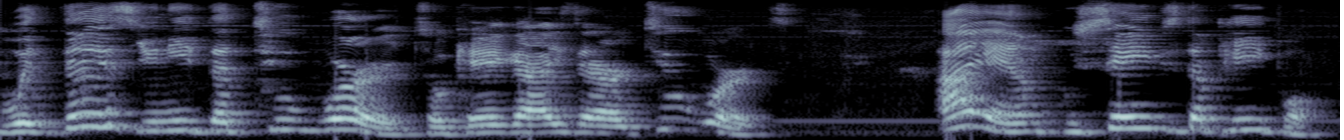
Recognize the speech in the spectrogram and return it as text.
With this, you need the two words, okay, guys? There are two words. I am who saves the people.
